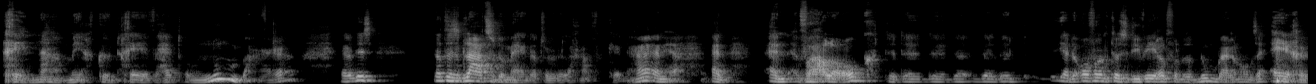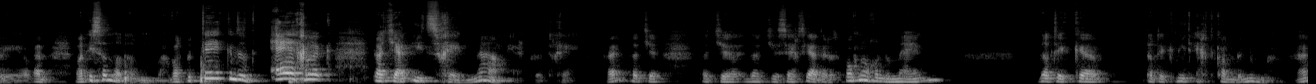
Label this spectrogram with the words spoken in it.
geen naam meer kunt geven, het onnoembare, dat, is, dat is het laatste domein dat we willen gaan verkennen. Hè? En, Ja. en, en vooral ook de, de, de, de, de, ja, de overgang tussen die wereld van het noembare en onze eigen wereld. En wat is dan dat noembaar? Wat betekent het eigenlijk dat je aan iets geen naam meer kunt geven? Hè? Dat, je, dat, je, dat je zegt, ja, er is ook nog een domein dat ik, eh, dat ik niet echt kan benoemen. Hè?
